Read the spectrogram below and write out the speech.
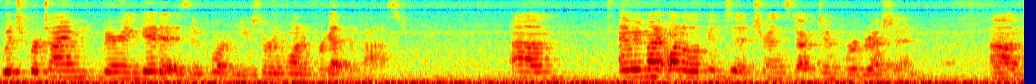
which for time varying data is important. You sort of want to forget the past. Um, and we might want to look into transductive regression, um,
